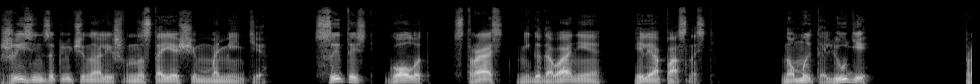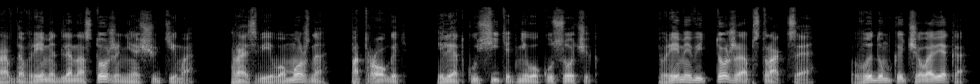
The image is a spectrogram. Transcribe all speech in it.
Жизнь заключена лишь в настоящем моменте. Сытость, голод, страсть, негодование или опасность. Но мы-то люди. Правда, время для нас тоже неощутимо. Разве его можно потрогать или откусить от него кусочек? Время ведь тоже абстракция, выдумка человека.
